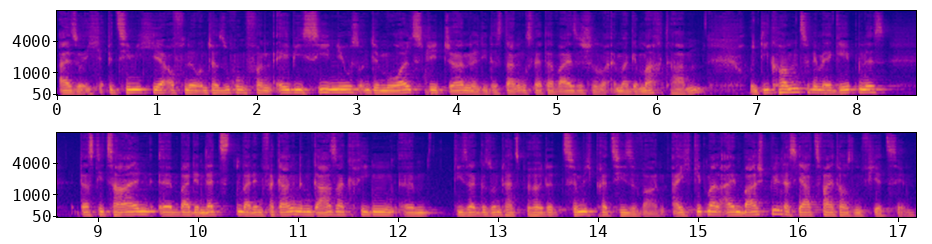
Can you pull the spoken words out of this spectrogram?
Also ich beziehe mich hier auf eine Untersuchung von ABC News und dem Wall Street Journal, die das dankenswerterweise schon einmal gemacht haben. Und die kommen zu dem Ergebnis, dass die Zahlen äh, bei den letzten, bei den vergangenen Gaza-Kriegen äh, dieser Gesundheitsbehörde ziemlich präzise waren. Ich gebe mal ein Beispiel, das Jahr 2014.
